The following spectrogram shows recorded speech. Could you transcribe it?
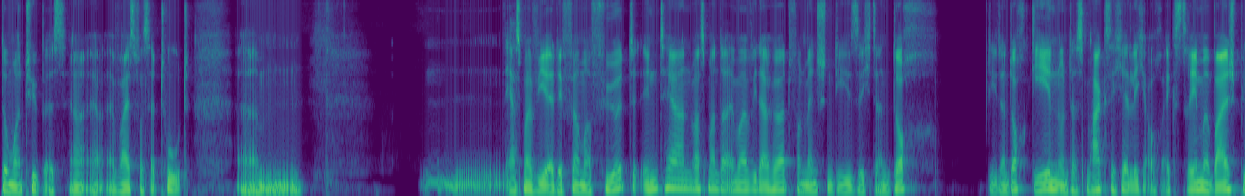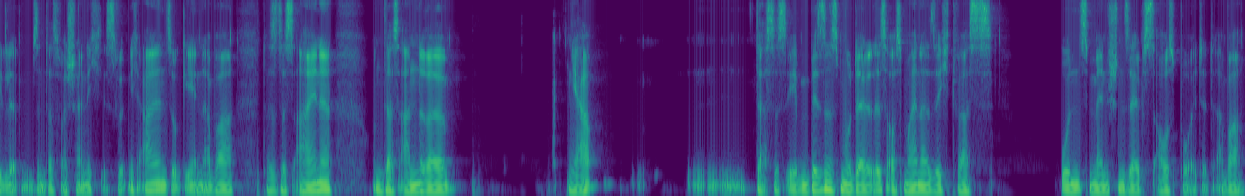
dummer Typ ist. Ja, er, er weiß, was er tut. Ähm, erstmal, wie er die Firma führt, intern, was man da immer wieder hört von Menschen, die sich dann doch, die dann doch gehen, und das mag sicherlich auch extreme Beispiele sind das wahrscheinlich, es wird nicht allen so gehen, aber das ist das eine. Und das andere, ja, dass es eben Businessmodell ist aus meiner Sicht, was uns Menschen selbst ausbeutet. Aber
